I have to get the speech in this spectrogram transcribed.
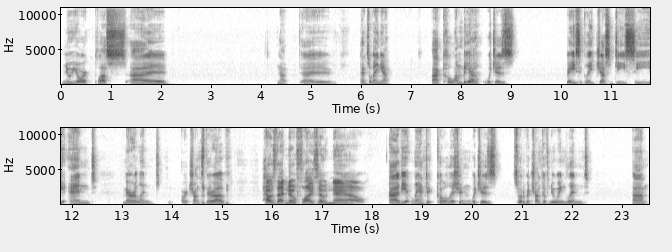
New York plus uh, not uh, Pennsylvania. Uh, Columbia, which is basically just DC and Maryland or chunks thereof. How's that no-fly zone now? uh, the Atlantic Coalition, which is sort of a chunk of New England, um,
